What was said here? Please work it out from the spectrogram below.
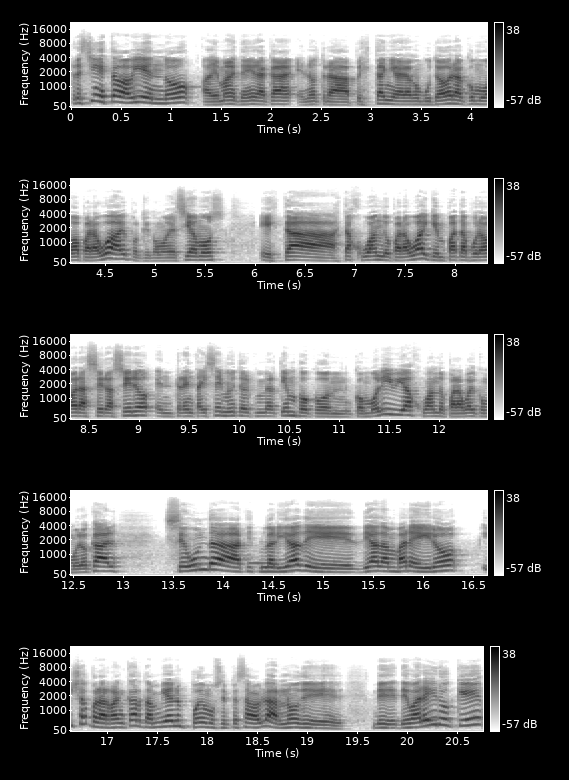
Recién estaba viendo, además de tener acá en otra pestaña de la computadora, cómo va Paraguay, porque como decíamos, está, está jugando Paraguay, que empata por ahora 0 a 0 en 36 minutos del primer tiempo con, con Bolivia, jugando Paraguay como local. Segunda titularidad de, de Adam Vareiro, y ya para arrancar también podemos empezar a hablar, ¿no? De, de, Vareiro que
